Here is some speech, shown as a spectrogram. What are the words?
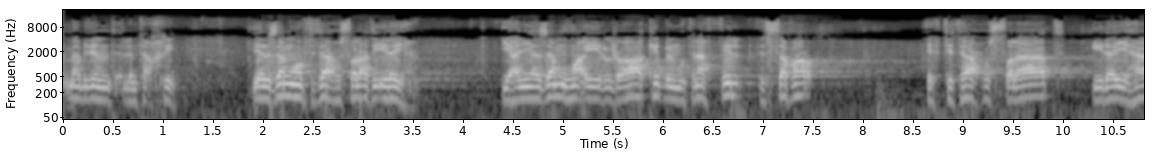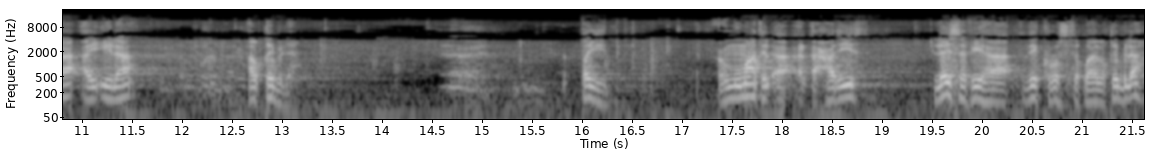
ما بدينا لم تأخرين. يلزمه افتتاح الصلاة إليها. يعني يلزمه أي الراكب المتنفل في السفر افتتاح الصلاة إليها أي إلى القبلة. طيب عمومات الأحاديث ليس فيها ذكر استقبال القبلة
